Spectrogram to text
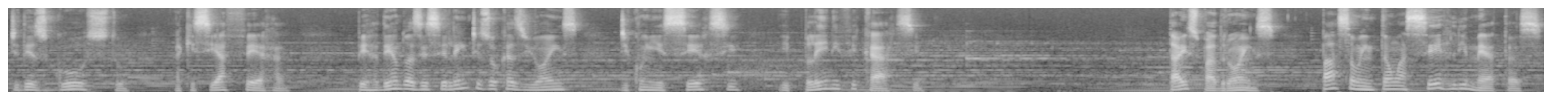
de desgosto a que se aferra, perdendo as excelentes ocasiões de conhecer-se e plenificar-se. Tais padrões passam então a ser-lhe metas,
